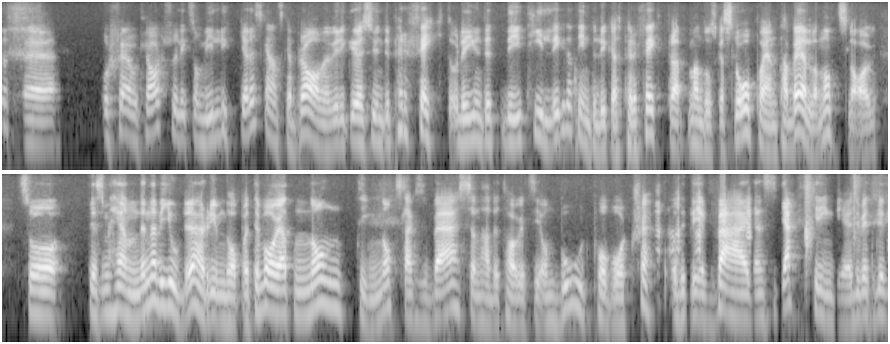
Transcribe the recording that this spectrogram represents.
Eh, och självklart så liksom vi lyckades ganska bra, men vi lyckades ju inte perfekt och det är ju inte det är tillräckligt att inte lyckas perfekt för att man då ska slå på en tabell av något slag. Så det som hände när vi gjorde det här rymdhoppet, det var ju att någonting, något slags väsen hade tagit sig ombord på vårt skepp och det blev världens jakt kring det. Du vet, det blev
